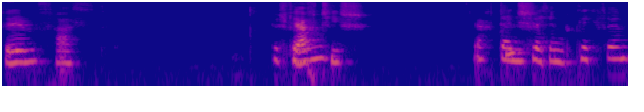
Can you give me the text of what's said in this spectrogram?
Film fast Gestorben. fertig. Dann Fertig. vielleicht ein Klickfilm.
